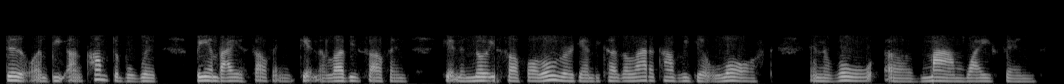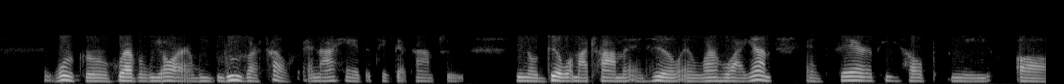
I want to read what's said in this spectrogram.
still and be uncomfortable with being by yourself and getting to love yourself and getting to know yourself all over again. Because a lot of times we get lost in the role of mom, wife, and worker, or whoever we are, and we lose ourselves. And I had to take that time to you know, deal with my trauma and heal and learn who I am. And therapy helped me a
